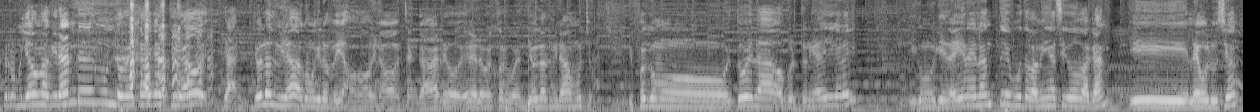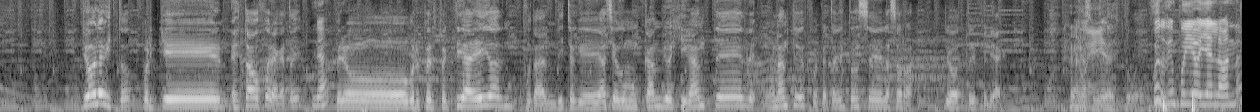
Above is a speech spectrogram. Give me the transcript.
perro culiado más grande del mundo, me dejaba castigado. Ya, yo lo admiraba, como que los veía, ¡ay no! Changabarrio era lo mejor, weón. Yo lo admiraba mucho. Y fue como. Tuve la oportunidad de llegar ahí. Y como que de ahí en adelante, puta, para mí ha sido bacán. Y la evolución, yo no la he visto porque he estado fuera, ¿cachai? ¿Ya? Pero por perspectiva de ellos, han- puta, han dicho que ha sido como un cambio gigante, de, un antes y después, ¿cachai? Entonces la zorra. Yo estoy feliz acá. ¿Cuánto tiempo lleva ya en la banda?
